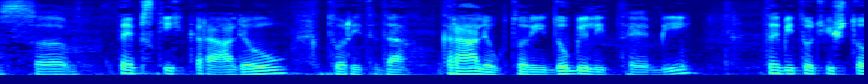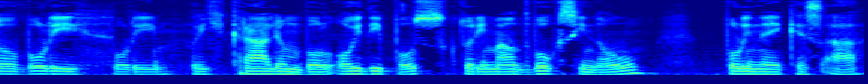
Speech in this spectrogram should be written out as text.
z tébských kráľov, ktorí teda kráľov, ktorí dobili Téby. Téby totiž to boli, boli, ich kráľom bol Oidipos, ktorý mal dvoch synov, Polinejkes a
